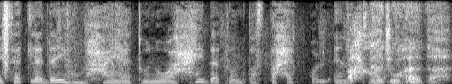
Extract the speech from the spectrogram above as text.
ليست لديهم حياة واحدة تستحق الإنقاذ. أحتاج هذا.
